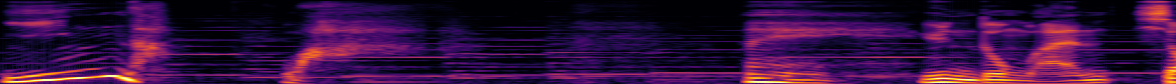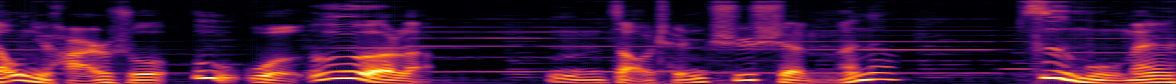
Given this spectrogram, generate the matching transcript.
音呐。哇！哎，运动完，小女孩说：“哦，我饿了。嗯，早晨吃什么呢？”字母们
